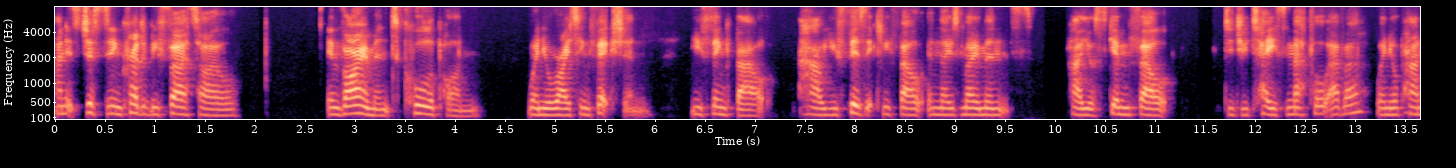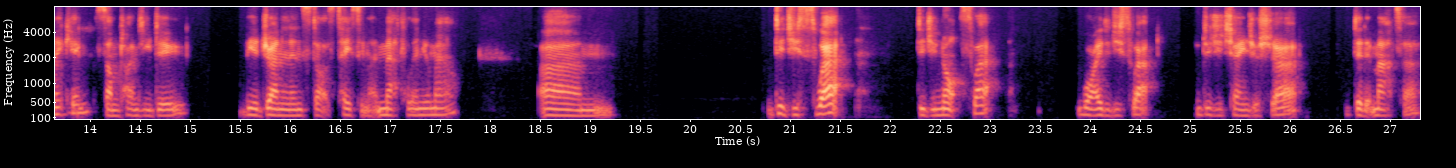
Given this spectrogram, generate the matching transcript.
And it's just an incredibly fertile environment to call upon when you're writing fiction. You think about how you physically felt in those moments how your skin felt. Did you taste metal ever when you're panicking? Sometimes you do the adrenaline starts tasting like metal in your mouth um, did you sweat did you not sweat why did you sweat did you change your shirt did it matter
